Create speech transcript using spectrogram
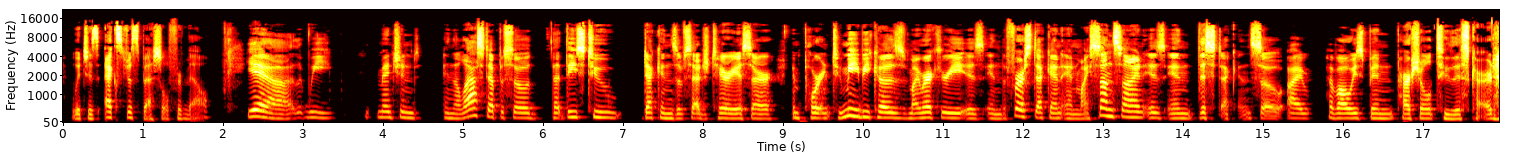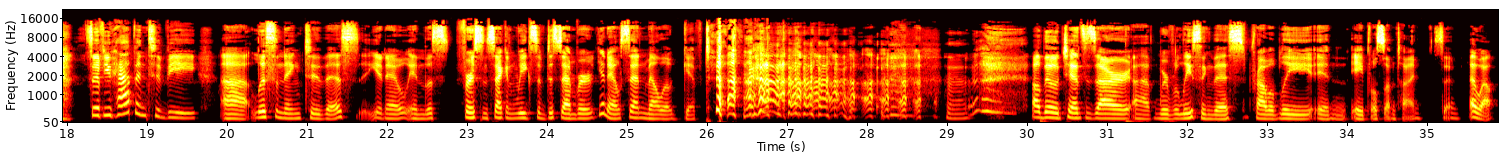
which is extra special for Mel. Yeah, we mentioned in the last episode that these two decans of Sagittarius are important to me because my Mercury is in the first decan and my sun sign is in this decan. So I have always been partial to this card. So if you happen to be uh, listening to this, you know, in the first and second weeks of December, you know, send Mel a gift. Although chances are uh, we're releasing this probably in April sometime. So, oh well.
